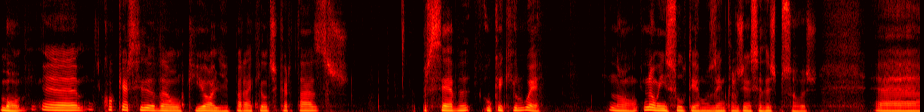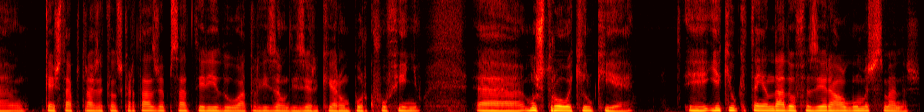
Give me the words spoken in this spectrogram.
Bom, uh, qualquer cidadão que olhe para aqueles cartazes percebe o que aquilo é. Não, não insultemos a inteligência das pessoas. Uh, quem está por trás daqueles cartazes, apesar de ter ido à televisão dizer que era um porco fofinho, uh, mostrou aquilo que é. e, e aquilo que tem andado a fazer há algumas semanas.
